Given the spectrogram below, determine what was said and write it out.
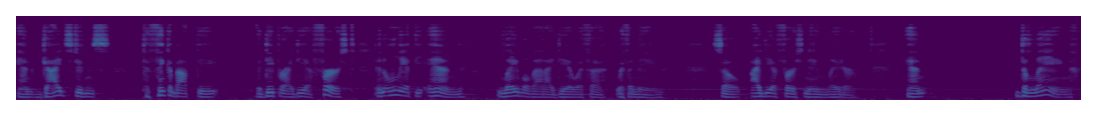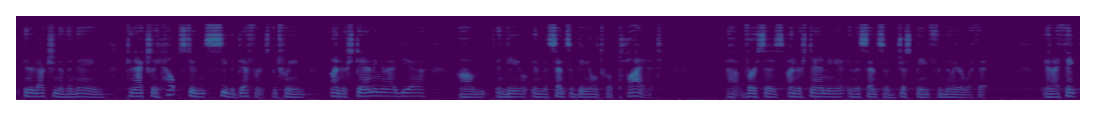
and guide students to think about the, the deeper idea first and only at the end label that idea with a, with a name. So idea first, name later. And delaying introduction of the name can actually help students see the difference between understanding an idea um, and being in the sense of being able to apply it uh, versus understanding it in the sense of just being familiar with it. And I think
